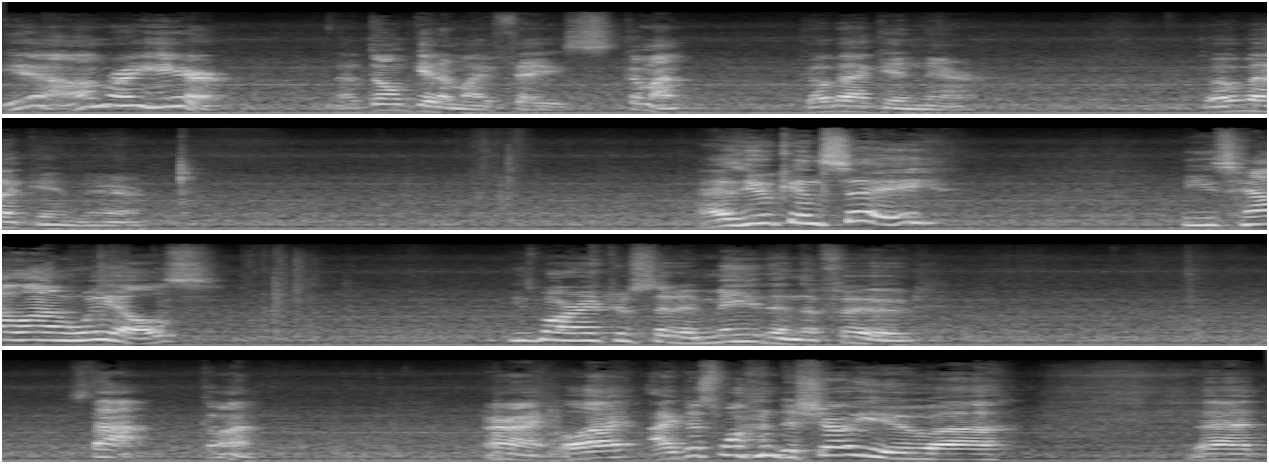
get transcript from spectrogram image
Yeah, I'm right here. Now don't get in my face. Come on. Go back in there. Go back in there. As you can see, He's hell on wheels. He's more interested in me than the food. Stop. Come on. Alright, well I, I just wanted to show you uh, that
